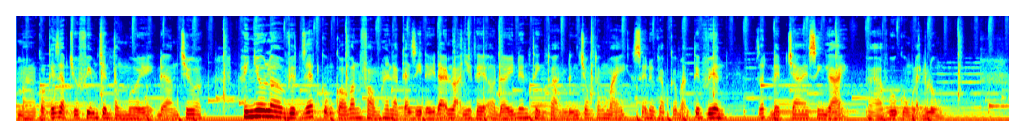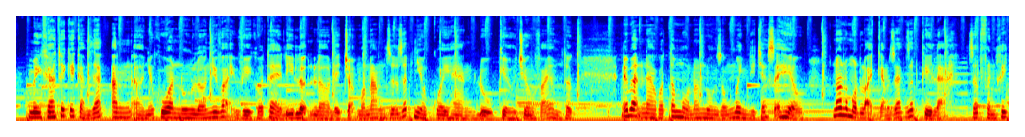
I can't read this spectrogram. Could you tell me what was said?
mà có cái dạp chiếu phim trên tầng 10 ấy, để ăn trưa Hình như là Vietjet cũng có văn phòng hay là cái gì đấy đại loại như thế ở đấy nên thỉnh thoảng đứng trong thang máy sẽ được gặp các bạn tiếp viên rất đẹp trai, xinh gái và vô cùng lạnh lùng. Mình khá thích cái cảm giác ăn ở những khu ăn uống lớn như vậy vì có thể đi lượn lờ để chọn món ăn giữa rất nhiều quầy hàng đủ kiểu trường phái ẩm thực. Nếu bạn nào có tâm hồn ăn uống giống mình thì chắc sẽ hiểu, nó là một loại cảm giác rất kỳ lạ, rất phấn khích,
